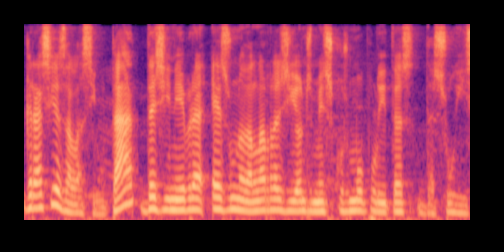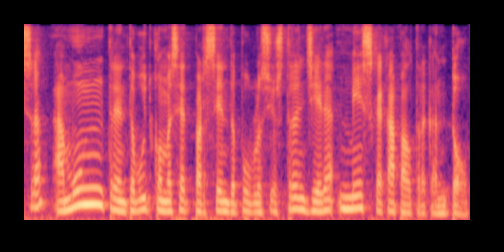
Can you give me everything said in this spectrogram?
Gràcies a la ciutat, de Ginebra és una de les regions més cosmopolites de Suïssa, amb un 38,7% de població estrangera més que cap altre cantó.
